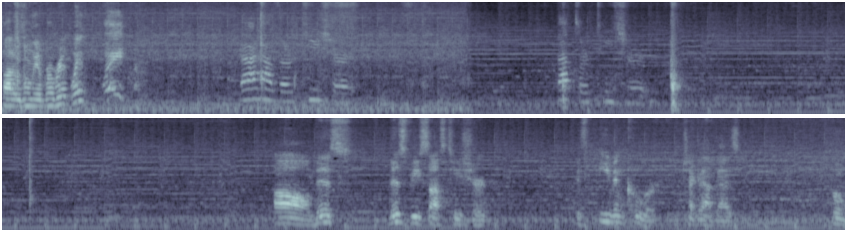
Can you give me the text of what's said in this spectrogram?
Thought it was only appropriate. Wait, wait. That has our t-shirt. That's our t-shirt. Oh, this this Vsauce t-shirt is even cooler. Check it out, guys. Boom.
